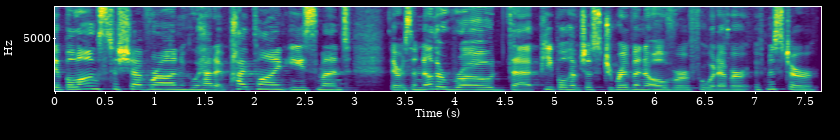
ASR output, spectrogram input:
It belongs to Chevron, who had a pipeline easement. There is another road that people have just driven over for whatever. If Mr.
